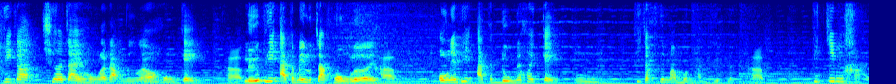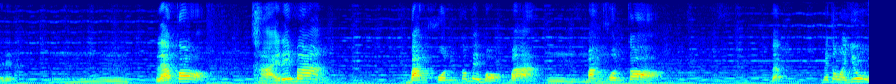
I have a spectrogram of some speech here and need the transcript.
พี่ก็เชื่อใจฮงระดับหนึ่งแล้วว่าอืมฮงเก่ง ครับหรือพี่อาจจะไม่รู้จักฮงเลย ครับองค์นี้พี่อาจจะดูไม่ค่อยเก่ง อืมพี่จะขึ้นมาบนพันทิปเลย ครับ พี่จิ้มขายเลยนะอืม แล้วก็ขายได้บ้าง บางคนก็ไม่บอกบ้างอืมบางคนก็แบบไม่ต้องมายุ่ง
